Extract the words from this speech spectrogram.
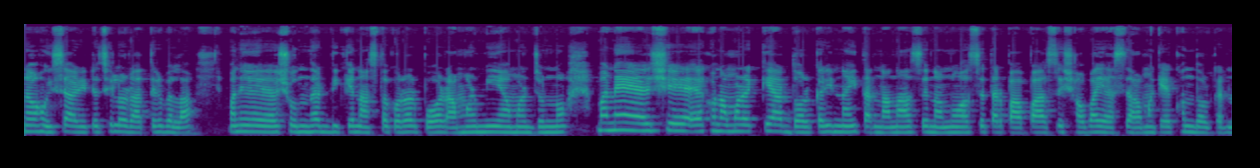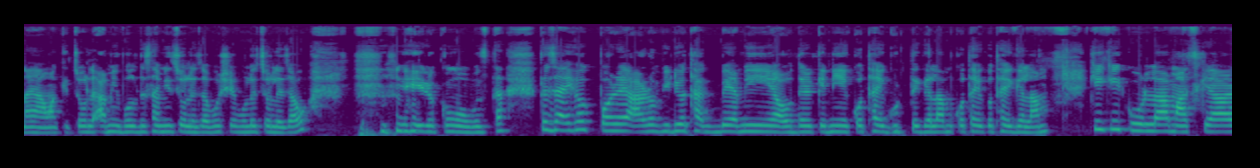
নেওয়া হয়েছে, আর এটা ছিল রাতের বেলা। মানে সন্ধ্যার দিকে নাস্তা করার পর আমার মেয়ে আমার জন্য মানে সে এখন আমার কে আর দরকারই নাই, তার নানা আছে, নানু আছে, তার পাপা আছে, সবাই আছে, আমাকে এখন দরকার নাই, আমাকে চলে, আমি বলতেছি আমি চলে যাব, সে বলে চলে যাও। এইরকম অবস্থা। তো যাই হোক, পরে আরও ভিডিও থাকবে, আমি ওদেরকে নিয়ে কোথায় ঘুরতে গেলাম, কোথায় কোথায় গেলাম, কি কি করলাম, আজকে আর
